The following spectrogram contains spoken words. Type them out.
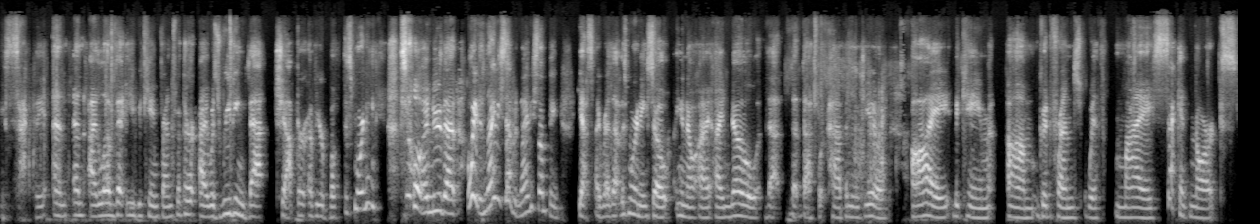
Exactly. And and I love that you became friends with her. I was reading that chapter of your book this morning. So I knew that, oh wait, it's 97, 90 something. Yes, I read that this morning. So, you know, I I know that that that's what happened with you. I became um good friends with my second narc's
